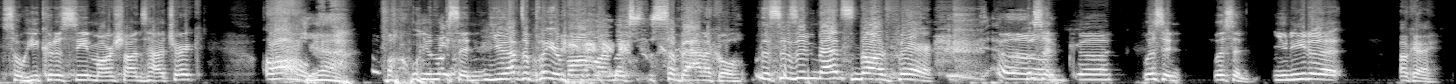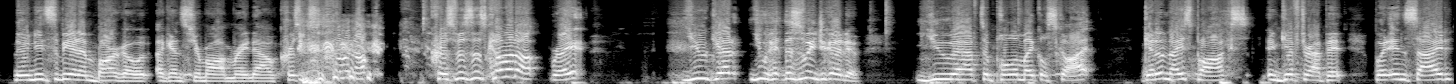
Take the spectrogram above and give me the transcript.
So he could have seen Marchand's hat trick. Oh, Yeah. you listen. You have to put your mom on like sabbatical. This isn't. That's not fair. Oh, listen, God. listen, listen. You need a. Okay, there needs to be an embargo against your mom right now. Christmas is coming up. Christmas is coming up, right? You get you. This is what you gotta do. You have to pull a Michael Scott get a nice box and gift wrap it, but inside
